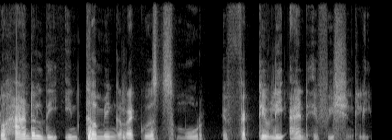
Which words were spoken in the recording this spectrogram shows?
to handle the incoming requests more effectively and efficiently.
